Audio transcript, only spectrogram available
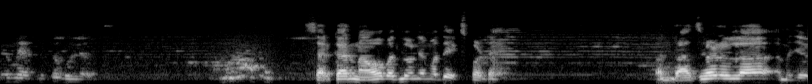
निर्णय असल्याचं बोललं जातं. सरकार नावं बदलवण्यामध्ये एक्सपर्ट आहे. पण राजगडला म्हणजे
